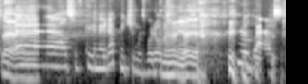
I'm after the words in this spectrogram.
Ja, alsof ik in een rapliedje moet worden opgenomen. Ja, ja. Puur baas.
